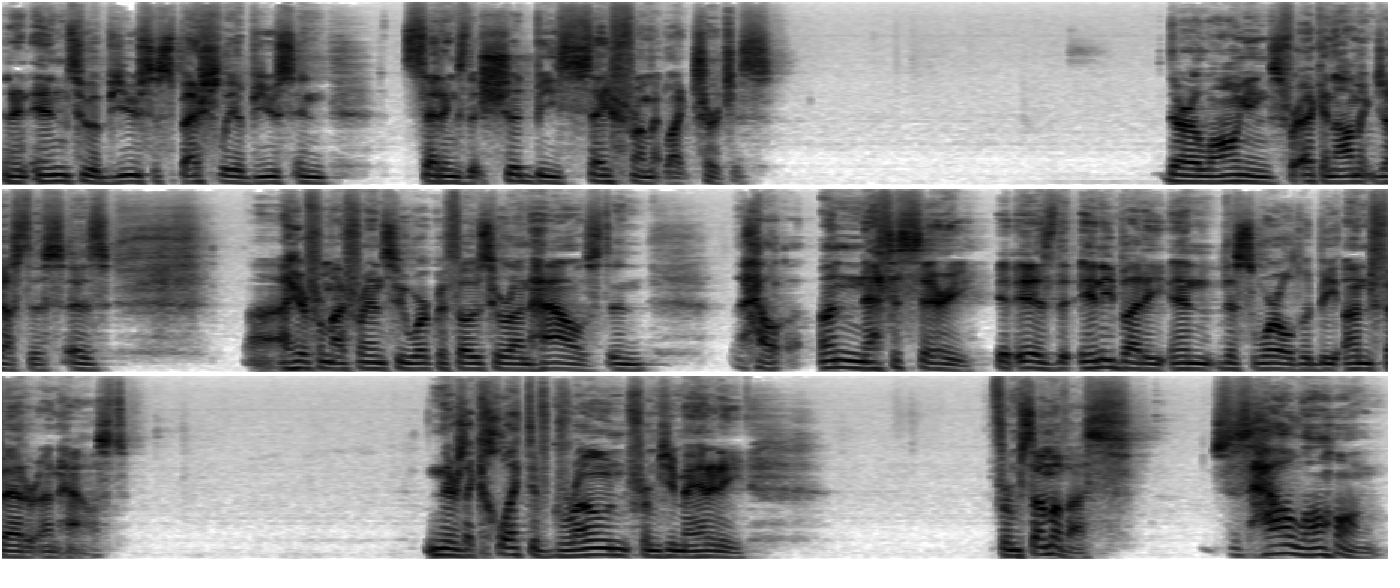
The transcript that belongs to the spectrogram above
and an end to abuse, especially abuse in settings that should be safe from it, like churches. There are longings for economic justice, as uh, I hear from my friends who work with those who are unhoused, and how unnecessary it is that anybody in this world would be unfed or unhoused. And there's a collective groan from humanity, from some of us. Just how long?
